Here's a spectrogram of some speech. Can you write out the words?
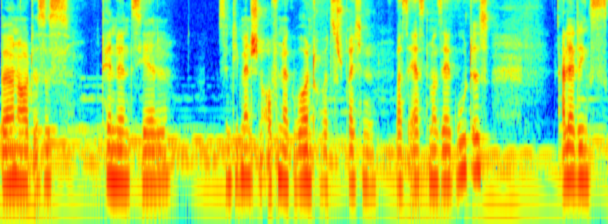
Burnout ist es tendenziell, sind die Menschen offener geworden, darüber zu sprechen, was erstmal sehr gut ist. Allerdings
